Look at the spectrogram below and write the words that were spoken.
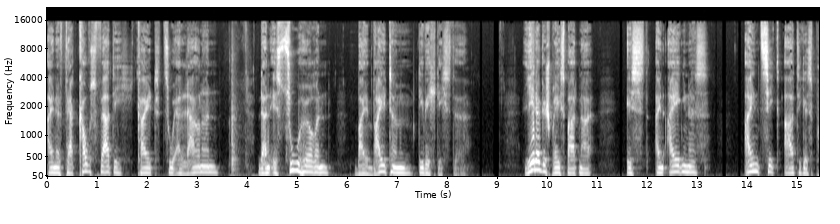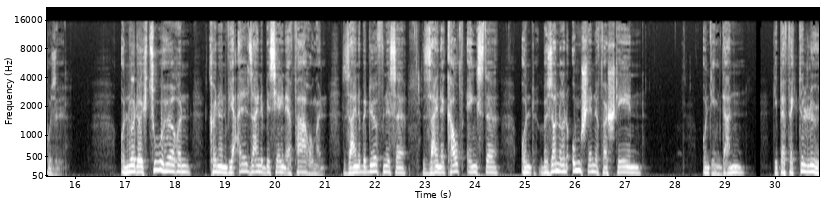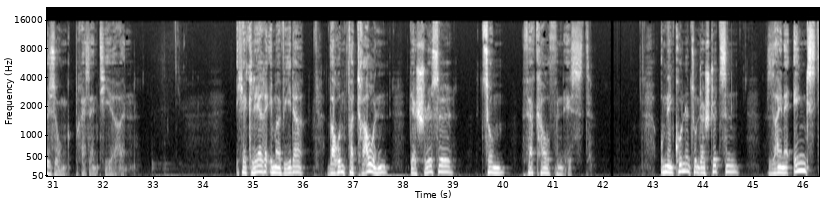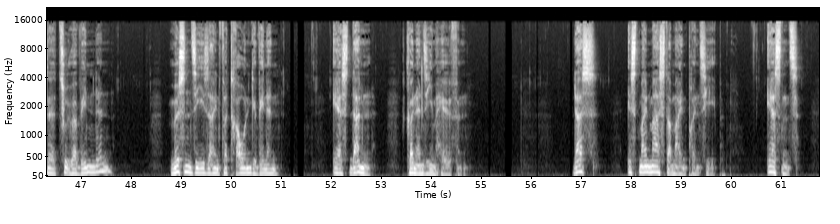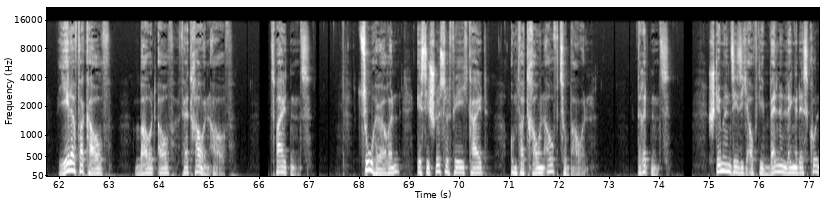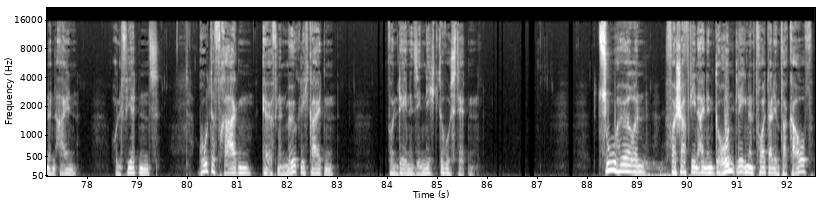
eine Verkaufsfertigkeit zu erlernen, dann ist Zuhören bei weitem die wichtigste. Jeder Gesprächspartner ist ein eigenes, einzigartiges Puzzle. Und nur durch Zuhören können wir all seine bisherigen Erfahrungen, seine Bedürfnisse, seine Kaufängste und besonderen Umstände verstehen und ihm dann die perfekte Lösung präsentieren. Ich erkläre immer wieder, warum Vertrauen der Schlüssel zum Verkaufen ist. Um den Kunden zu unterstützen, seine Ängste zu überwinden müssen Sie sein Vertrauen gewinnen. Erst dann können Sie ihm helfen. Das ist mein Mastermind-Prinzip. Erstens, jeder Verkauf baut auf Vertrauen auf. Zweitens, Zuhören ist die Schlüsselfähigkeit, um Vertrauen aufzubauen. Drittens, stimmen Sie sich auf die Wellenlänge des Kunden ein und viertens, gute Fragen eröffnen Möglichkeiten, von denen Sie nicht gewusst hätten. Zuhören verschafft Ihnen einen grundlegenden Vorteil im Verkauf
